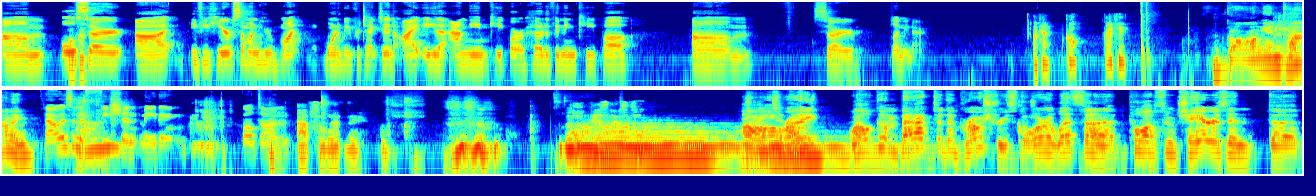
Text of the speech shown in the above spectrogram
Um good. also, uh if you hear of someone who might want to be protected, I either am the innkeeper or heard of an innkeeper. Um so let me know. Okay, cool. Thank you. Gong incoming. That was an Um, efficient meeting. Well done. Absolutely. All business. All right. Welcome back to the grocery store. Let's uh pull up some chairs in the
